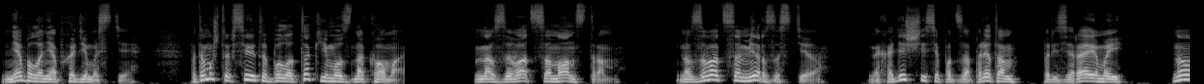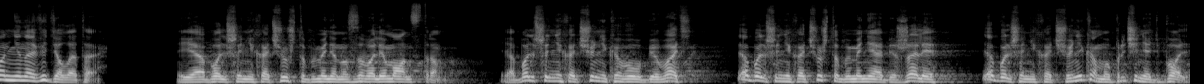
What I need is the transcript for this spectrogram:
Не было необходимости. Потому что всё это было так ему знакомо. Называться монстром. Называться мерзостью. Находящийся под запретом, презираемый. Но он ненавидел это. Я больше не хочу, чтобы меня называли монстром. Я больше не хочу никого убивать. Я больше не хочу, чтобы меня обижали. Я больше не хочу никому причинять боль.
